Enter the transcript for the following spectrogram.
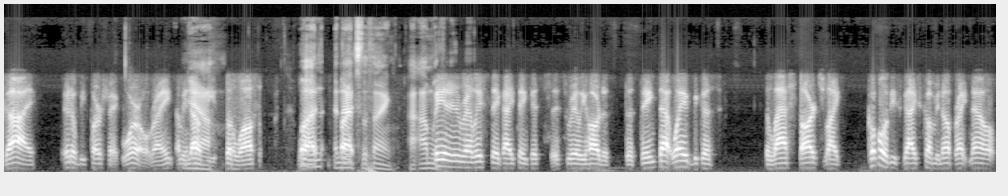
guy, it'll be perfect world, right? I mean, that would be so awesome. Well, But- and, and but- that's the thing. I, am with being realistic. I think it's it's really hard to, to think that way because the last starts, like a couple of these guys coming up right now,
